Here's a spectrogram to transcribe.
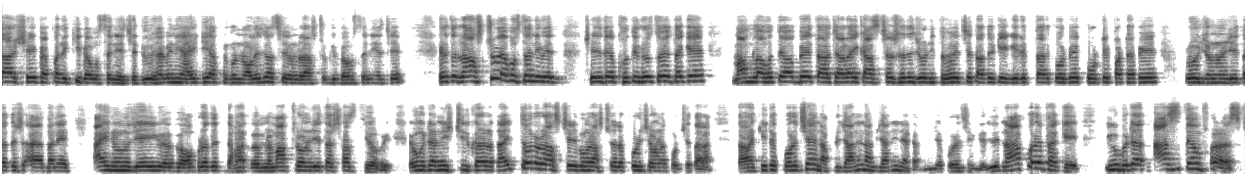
তার সেই ব্যাপারে কি ব্যবস্থা নিয়েছে? ডু হ্যাভ এনি আইডিয়া আপনার কোনো নলেজ আছে? রাষ্ট্র কি ব্যবস্থা নিয়েছে? এটা তো রাষ্ট্র ব্যবস্থা নিবে। সে যদি ক্ষতিগ্রস্ত হয়ে থাকে, মামলা হতে হবে, তার যারা এই কাজটার সাথে জড়িত হয়েছে, তাদেরকে গ্রেফতার করবে, কোর্টে পাঠাবে, প্রয়োজন অনুযায়ী তাদের মানে আইন অনুযায়ী অপরাধের মানে মাত্রা অনুযায়ী তার শাস্তি হবে। এবং এটা নিশ্চিত করার দায়িত্ব হলো রাষ্ট্রের এবং রাষ্ট্র যারা পরিচালনা করছে তারা। তারা কি এটা করেছেন? আপনি জানেন? আমি জানি না এটা। করেছেন, যদি না করে থাকে you better ask them first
